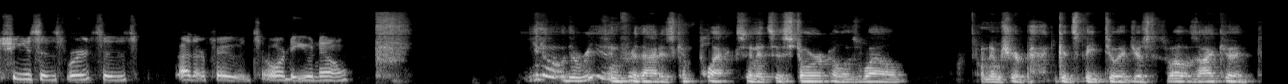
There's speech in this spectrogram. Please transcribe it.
cheeses versus other foods, or do you know? You know, the reason for that is complex and it's historical as well. And I'm sure Pat could speak to it just as well as I could.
